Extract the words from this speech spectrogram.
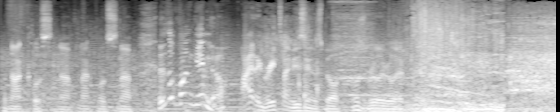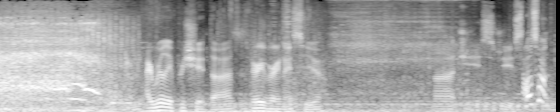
But not close enough, not close enough. This is a fun game though. I had a great time using this build. It was really, really fun. I really appreciate that. It's very, very nice of you. Ah, uh, jeez, jeez. That was fun.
